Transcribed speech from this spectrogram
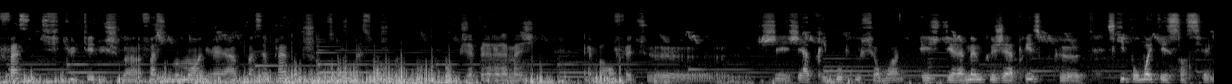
face aux difficultés du chemin, face aux moments agréables, face à plein de choses qui se passent chemin, que j'appellerais la magie, eh ben, j'ai appris beaucoup sur moi. Et je dirais même que j'ai appris ce, que, ce qui pour moi était essentiel,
